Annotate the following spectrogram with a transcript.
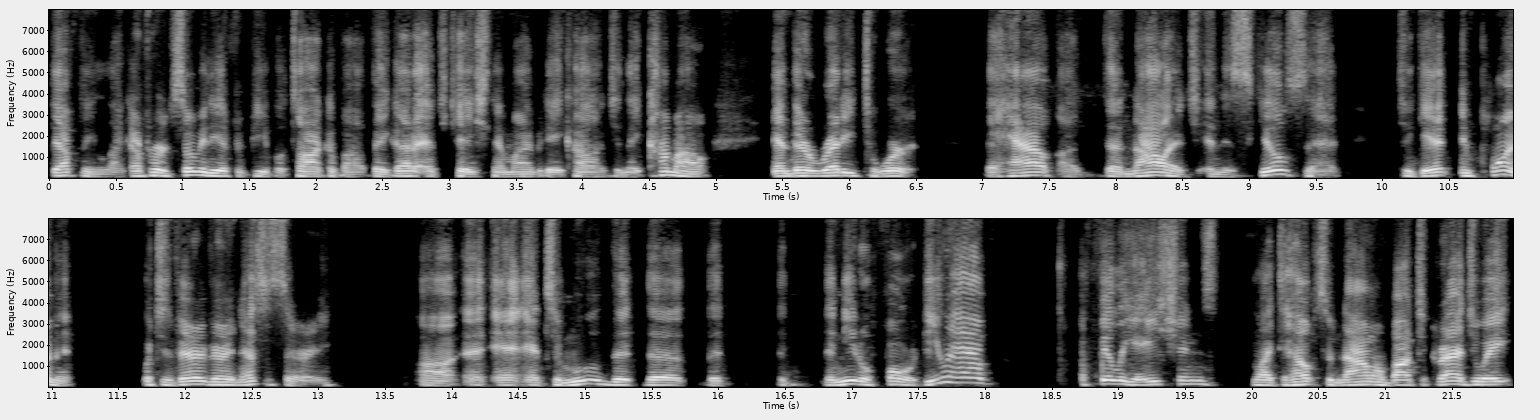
definitely like, I've heard so many different people talk about they got an education at Miami Dade College and they come out and they're ready to work. They have uh, the knowledge and the skill set to get employment, which is very, very necessary, uh, and, and, to move the, the, the, the, the needle forward. Do you have affiliations like to help? So now I'm about to graduate.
